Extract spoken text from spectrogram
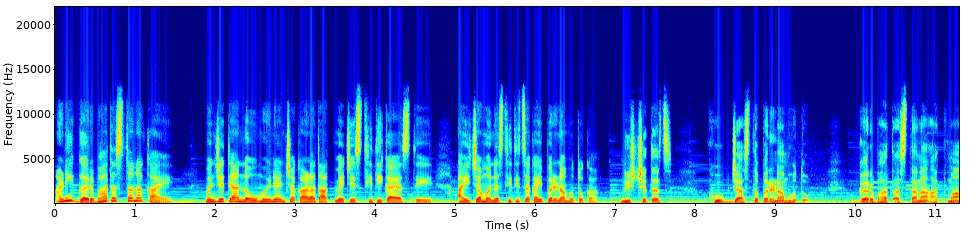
आणि गर्भात असताना काय? म्हणजे त्या नऊ महिन्यांच्या काळात आत्म्याची स्थिती काय असते? आईच्या मनस्थितीचा काही परिणाम होतो का? निश्चितच. खूप जास्त परिणाम होतो. गर्भात असताना आत्मा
